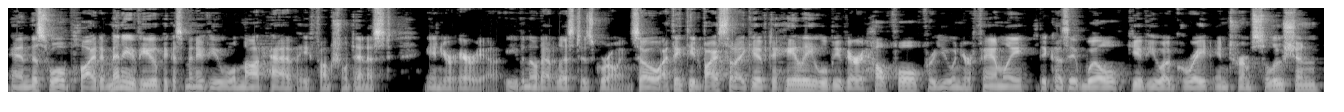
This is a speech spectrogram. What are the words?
And this will apply to many of you because many of you will not have a functional dentist in your area, even though that list is growing. So I think the advice that I give to Haley will be very helpful for you and your family because it will give you a great interim solution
